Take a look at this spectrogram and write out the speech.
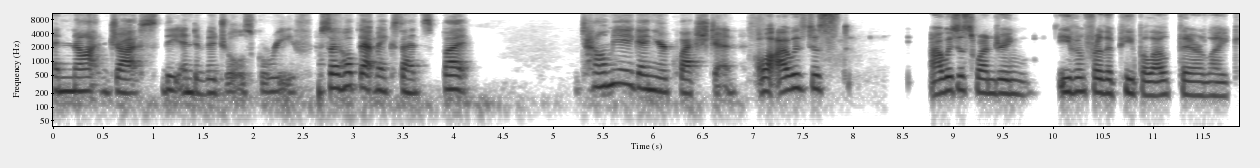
and not just the individual's grief. So i hope that makes sense. But tell me again your question. Well i was just i was just wondering even for the people out there like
